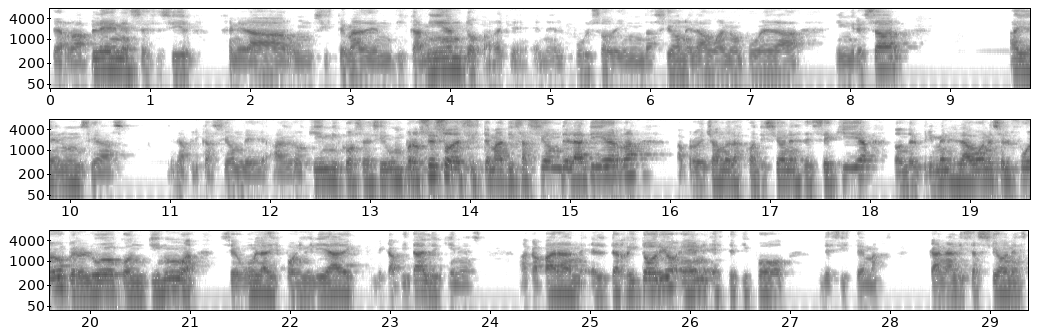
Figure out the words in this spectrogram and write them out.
terraplenes, es decir, generar un sistema de endicamiento para que en el pulso de inundación el agua no pueda ingresar. Hay denuncias de aplicación de agroquímicos, es decir, un proceso de sistematización de la tierra, aprovechando las condiciones de sequía, donde el primer eslabón es el fuego, pero luego continúa, según la disponibilidad de, capital de quienes acaparan el territorio, en este tipo de sistemas. Canalizaciones,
